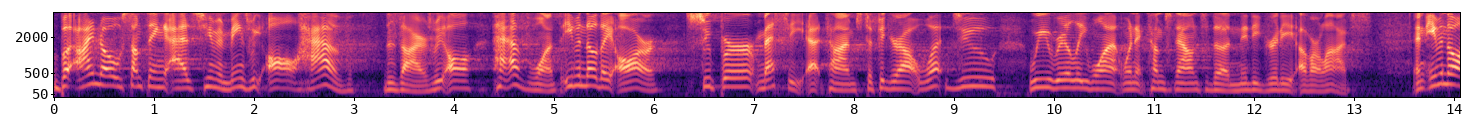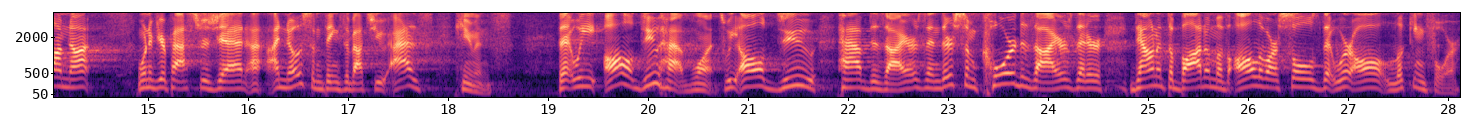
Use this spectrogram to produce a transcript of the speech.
but i know something as human beings we all have desires. We all have wants even though they are super messy at times to figure out what do we really want when it comes down to the nitty gritty of our lives. And even though i'm not one of your pastors yet, I know some things about you as humans that we all do have wants. We all do have desires, and there's some core desires that are down at the bottom of all of our souls that we're all looking for.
